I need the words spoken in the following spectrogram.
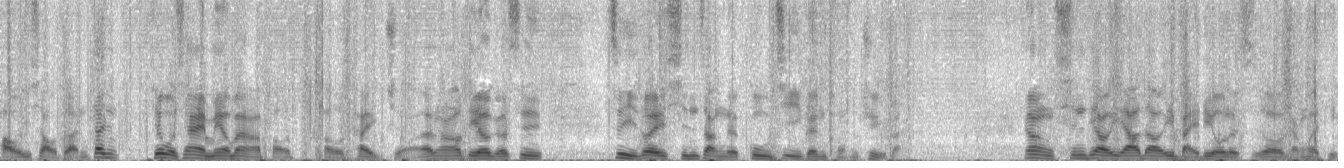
跑一小段。但其实我现在也没有办法跑跑太久啊。然后第二个是自己对心脏的顾忌跟恐惧吧，让心跳压到一百六的时候赶快停，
